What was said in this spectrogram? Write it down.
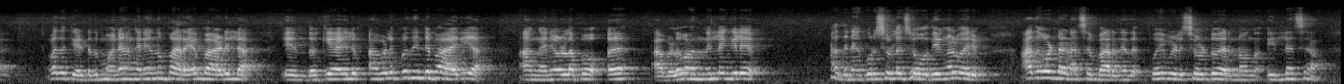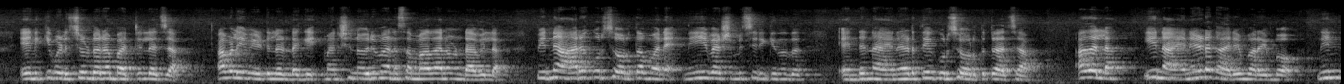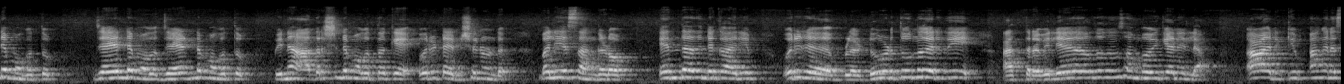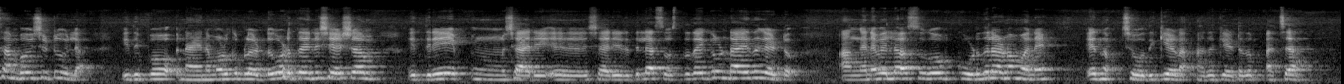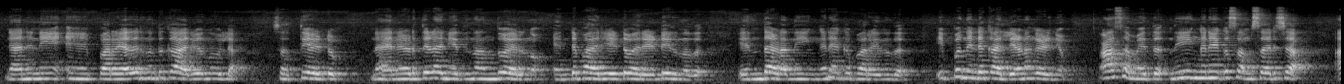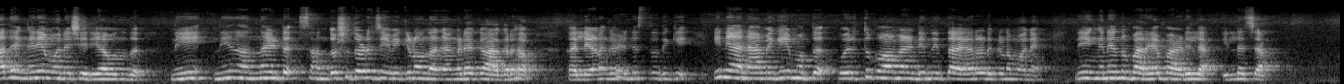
അത് കേട്ടത് മോനെ അങ്ങനെയൊന്നും പറയാൻ പാടില്ല. എന്തൊക്കെയായാലും അവളിപ്പോൾ നിന്റെ ഭാര്യ. അങ്ങനെയുള്ളപ്പോൾ ഏ അവൾ വന്നില്ലെങ്കിൽ അതിനെക്കുറിച്ചുള്ള ചോദ്യങ്ങൾ വരും. അതുകൊണ്ടാണ് അച്ഛൻ പറഞ്ഞത് പോയി വിളിച്ചുകൊണ്ട് വരണമെന്ന് ഇല്ല അച്ഛാ എനിക്ക് വിളിച്ചുകൊണ്ട് വരാൻ പറ്റില്ല അച്ഛാ. അവൾ ഈ വീട്ടിലുണ്ടെങ്കിൽ മനുഷ്യന് ഒരു മനസമാധാനം ഉണ്ടാവില്ല. പിന്നെ ആരെക്കുറിച്ച് ഓർത്താ മോനെ നീ വിഷമിച്ചിരിക്കുന്നത്? എന്റെ നയനേടത്തെക്കുറിച്ച് ഓർത്തിട്ടാ അച്ഛാ. അതല്ല ഈ നയനയുടെ കാര്യം പറയുമ്പോൾ നിന്റെ മുഖത്തും ജയന്റെ മുഖ ജയന്റെ മുഖത്തും പിന്നെ ആദർശിന്റെ മുഖത്തൊക്കെ ഒരു ടെൻഷനുണ്ട്. വലിയ സങ്കടവും. എന്താ അതിന്റെ കാര്യം? ഒരു ബ്ലഡ് കൊടുത്തു എന്ന് കരുതി അത്ര വലിയ ഇതൊന്നും സംഭവിക്കാനില്ല. ആർക്കും അങ്ങനെ സംഭവിച്ചിട്ടുമില്ല. ഇതിപ്പോ നയനമോൾക്ക് ബ്ലഡ് കൊടുത്തതിന് ശേഷം ഇത്തിരി ശരീ ശരീരത്തിൽ അസ്വസ്ഥതയൊക്കെ ഉണ്ടായെന്ന് കേട്ടു. അങ്ങനെ വല്ല അസുഖവും കൂടുതലാണോ മോനെ? എന്നും ചോദിക്കുകയാണ്. അത് കേട്ടതും അച്ഛാ ഞാനിനി പറയാതിരുന്നിട്ട് കാര്യമൊന്നുമില്ല. സത്യമായിട്ടും നയനേടത്തിയുടെ അനിയത്തി നന്ദുമായിരുന്നു എന്റെ ഭാര്യയായിട്ട് വരേണ്ടിയിരുന്നത്. എന്താടാ നീ ഇങ്ങനെയൊക്കെ പറയുന്നത്? ഇപ്പം നിന്റെ കല്യാണം കഴിഞ്ഞു. ആ സമയത്ത് നീ ഇങ്ങനെയൊക്കെ സംസാരിച്ച അതെങ്ങനെയാ മോനെ ശരിയാവുന്നത്? നീ നീ നന്നായിട്ട് സന്തോഷത്തോടെ ജീവിക്കണമെന്നാണ് ഞങ്ങളുടെയൊക്കെ ആഗ്രഹം. കല്യാണം കഴിഞ്ഞ സ്ഥിതിക്ക് ഇനി അനാമികയും മൊത്ത് പൊരുത്തു പോകാൻ വേണ്ടി നീ തയ്യാറെടുക്കണം മോനെ. നീ ഇങ്ങനെയൊന്നും പറയാൻ പാടില്ല. ഇല്ലച്ചാ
